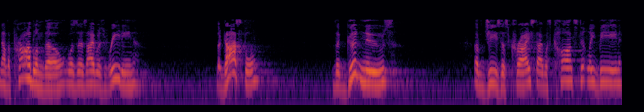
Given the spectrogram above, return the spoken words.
Now, the problem, though, was as I was reading the gospel, the good news of Jesus Christ, I was constantly being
